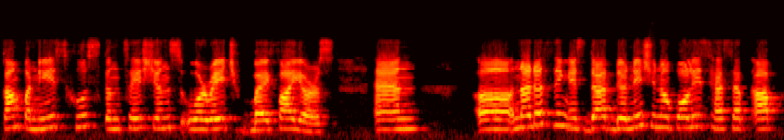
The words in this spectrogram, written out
companies whose concessions were reached by fires. And uh, another thing is that the national police has set up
